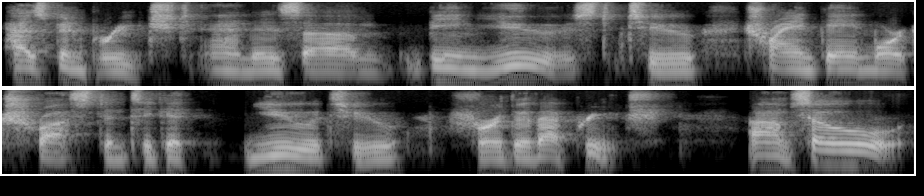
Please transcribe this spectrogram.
has been breached and is um, being used to try and gain more trust and to get you to further that breach. Um, so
